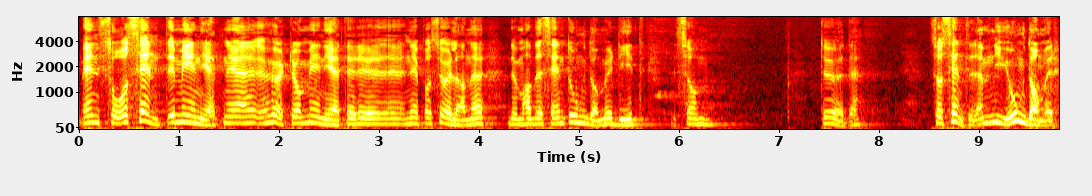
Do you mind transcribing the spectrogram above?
men, så sendte menighetene Jeg hørte om menigheter eh, nede på Sørlandet. De hadde sendt ungdommer dit som døde. Så sendte de nye ungdommer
